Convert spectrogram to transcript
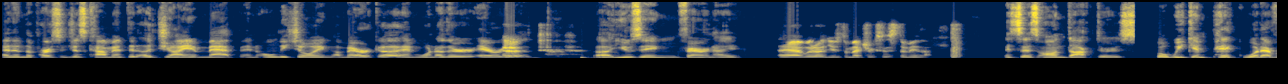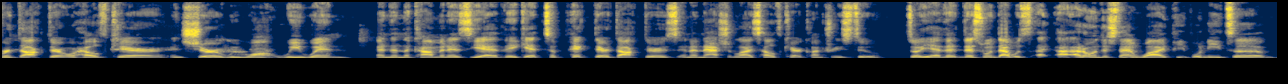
And then the person just commented a giant map and only showing America and one other area uh, using Fahrenheit. And we don't use the metric system either. It says on doctors, but we can pick whatever doctor or healthcare insurer we want. We win. And then the comment is, yeah, they get to pick their doctors in a nationalized healthcare countries too. So yeah, th- this one that was I, I don't understand why people need to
